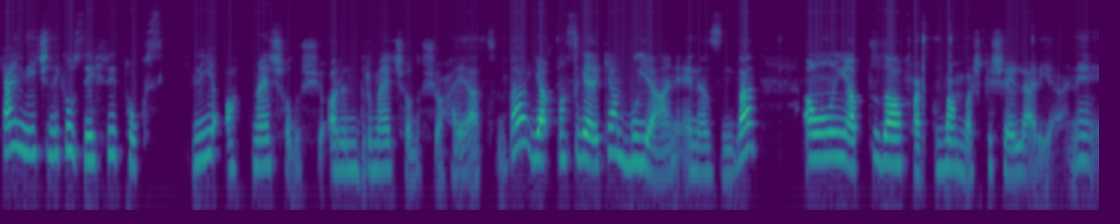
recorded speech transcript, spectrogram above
Kendi içindeki o zehri toksikliği atmaya çalışıyor, arındırmaya çalışıyor hayatında. Yapması gereken bu yani en azından. Ama onun yaptığı daha farklı bambaşka şeyler yani.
